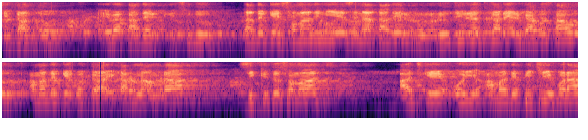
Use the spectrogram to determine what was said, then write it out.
সিদ্ধান্ত, এবার তাদের শুধু তাদেরকে সমাজে নিয়ে এসে না, তাদের রুজি রোজগারের ব্যবস্থাও আমাদেরকে করতে হয়। কারণ আমরা শিক্ষিত সমাজ, আজকে ওই আমাদের পিছিয়ে পড়া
